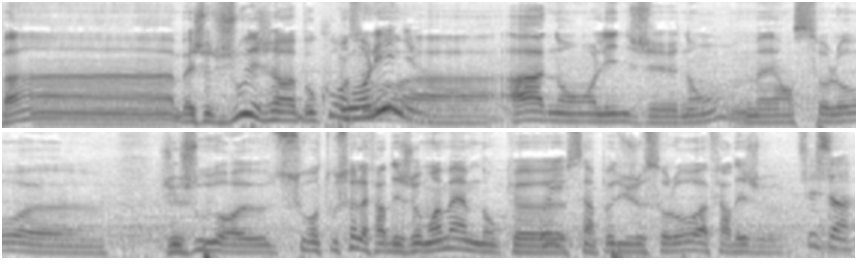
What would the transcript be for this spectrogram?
Ben, ben, je joue déjà beaucoup en Ou en solo. ligne? à- Ah non, en ligne, je- non, mais en solo, euh, je joue souvent tout seul à faire des jeux moi-même, donc euh, Oui. c'est un peu du jeu solo à faire des jeux. C'est ça.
